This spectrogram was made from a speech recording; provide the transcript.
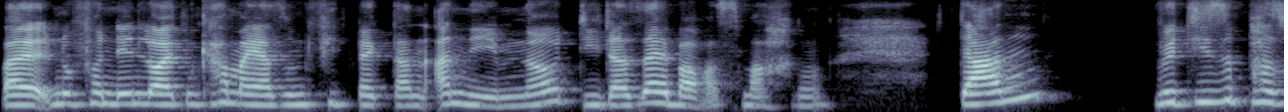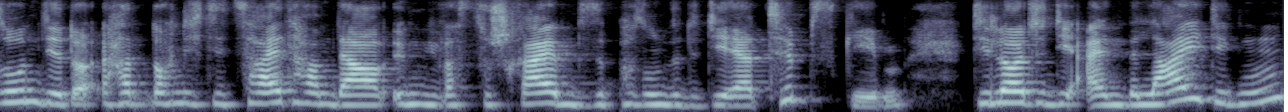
weil nur von den Leuten kann man ja so 'n Feedback dann annehmen, ne, die da selber was machen. Dann wird diese Person dir hat doch nicht die Zeit haben, da irgendwie was zu schreiben. Diese Person würde dir eher Tipps geben. Die Leute, die einen beleidigen,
